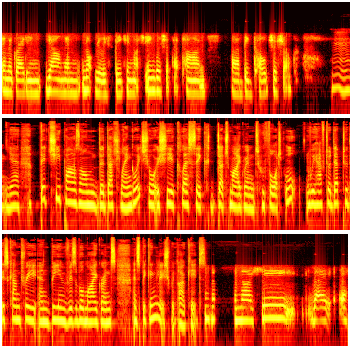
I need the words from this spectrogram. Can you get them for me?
emigrating young and not really speaking much English at that time. A big culture shock. Hmm, yeah. Did she pass on the Dutch language, or is she a classic Dutch migrant who thought, oh, we have to adapt to this country and be invisible migrants and speak English with our kids? No, she, they, as,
